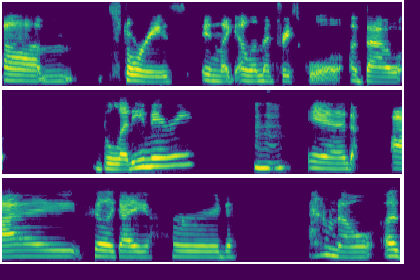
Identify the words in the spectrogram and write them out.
um stories in like elementary school about Bloody Mary Mm-hmm. and I feel like I heard I don't know, a,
